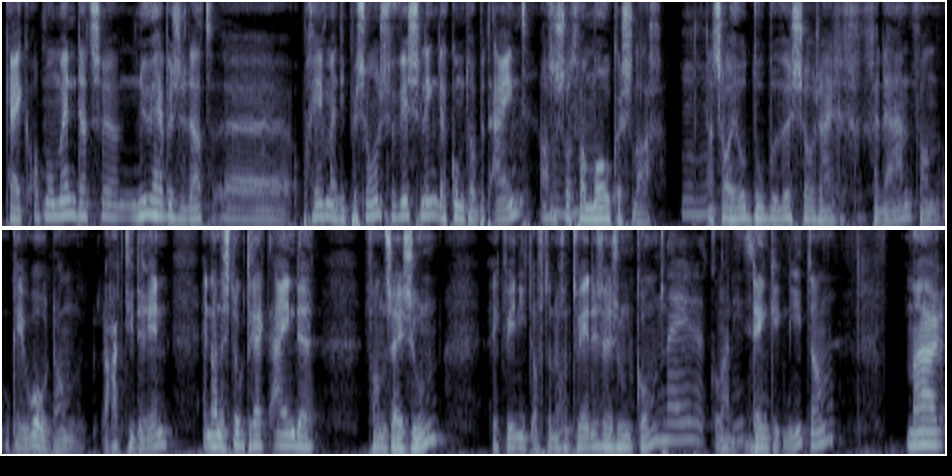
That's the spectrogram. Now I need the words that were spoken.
Kijk, op het moment dat ze. Nu hebben ze dat. op een gegeven moment die persoonsverwisseling. Dat komt op het eind. Als een Mhm. soort van mokerslag. Mhm. Dat zal heel doelbewust zo zijn ge- gedaan. Van oké, wow, dan hakt hij erin. En dan is het ook direct einde van het seizoen. Ik weet niet of er nog een tweede seizoen komt. Nee, dat komt maar niet. denk ik niet dan. Maar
